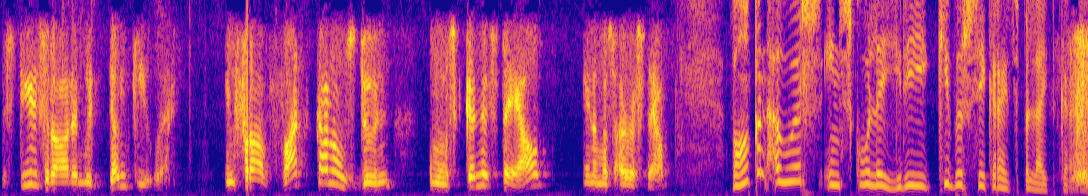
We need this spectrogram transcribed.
bestuursrade moet dink hieroor en vra wat kan ons doen om ons kinders te help en om ons ouers te help. Waar kan ouers en skole hierdie kubersekuriteitsbeleid kry?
